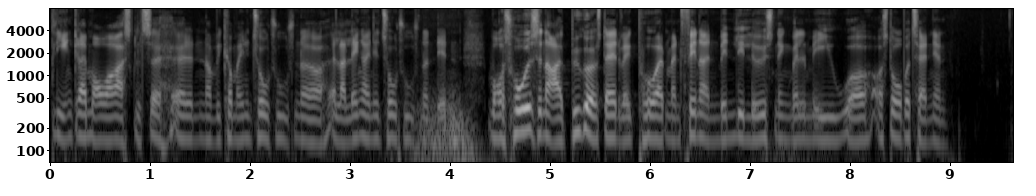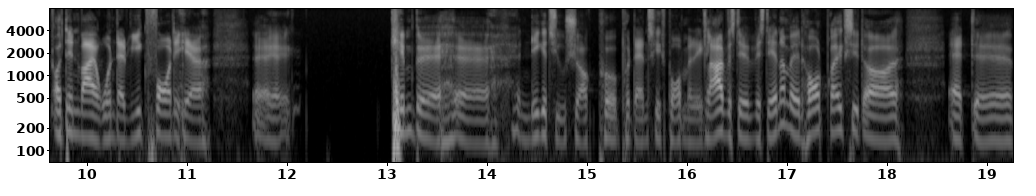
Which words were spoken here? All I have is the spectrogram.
blive en grim overraskelse, øh, når vi kommer ind i 2000, eller længere ind i 2019. Vores hovedscenarie bygger jo stadigvæk på, at man finder en mindelig løsning mellem EU og, og Storbritannien. Og den vej rundt, at vi ikke får det her øh, kæmpe øh, negativ chok på, på dansk eksport. Men det er klart, hvis det, hvis det ender med et hårdt Brexit, og at øh,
